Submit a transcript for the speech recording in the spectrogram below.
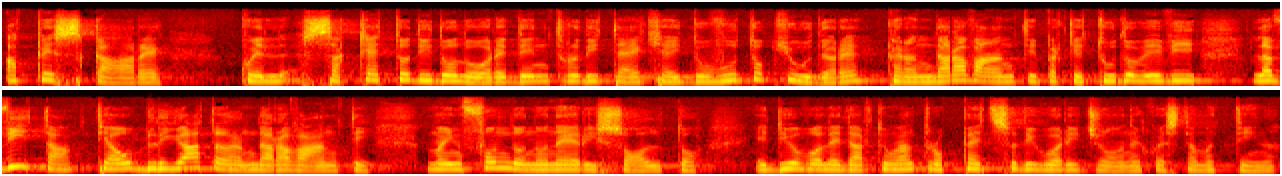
a pescare quel sacchetto di dolore dentro di te che hai dovuto chiudere per andare avanti perché tu dovevi, la vita ti ha obbligato ad andare avanti, ma in fondo non è risolto e Dio vuole darti un altro pezzo di guarigione questa mattina.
